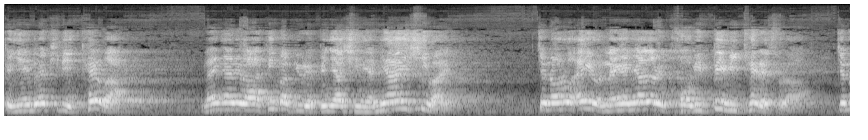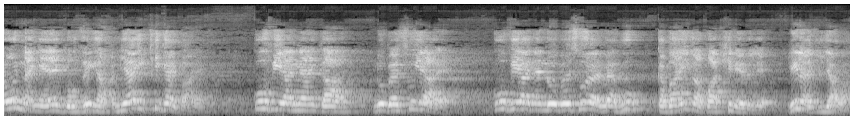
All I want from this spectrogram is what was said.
ကရင်ပဲဖြစ်ဖြစ်ထဲပါ နိုင်ငံတကာအသိမှတ်ပြုတဲ့ပညာရှင်တွေအများကြီးရှိပါတယ်ကျွန်တော်တို့အဲ့ဒီတော့နိုင်ငံသားတွေခေါ်ပြီးပြင်ပြီးထဲတယ်ဆိုတာကျွန်တော်တို့နိုင်ငံရဲ့ဂုဏ်သိက္ခာအများကြီးထိခိုက်ပါတယ်ကိုဖီအာနန်ကနိုဘယ်ဆုရတယ်ကိုဖီအာနန်နိုဘယ်ဆုရမယ်အခုကမ္ဘာကြီးမှာဘာဖြစ်နေတယ်လဲလေ့လာကြည့်ကြပါ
